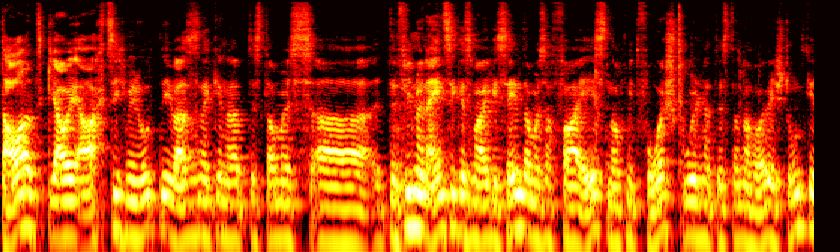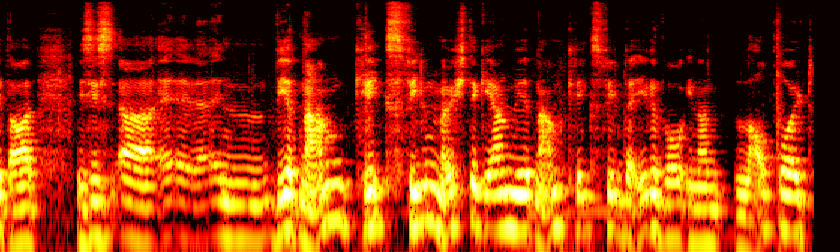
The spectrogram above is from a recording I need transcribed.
dauert, glaube ich, 80 Minuten. Ich weiß es nicht genau, habe das damals, äh, den Film ein einziges Mal gesehen, damals auf VHS, noch mit Vorspulen hat das dann eine halbe Stunde gedauert. Es ist äh, ein Vietnamkriegsfilm, möchte gern Vietnamkriegsfilm, der irgendwo in einem Laubwald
